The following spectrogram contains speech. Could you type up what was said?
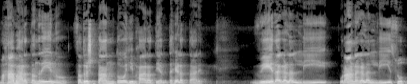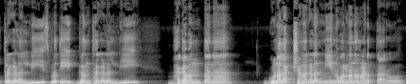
ಮಹಾಭಾರತ ಅಂದರೆ ಏನು? ಸದೃಷ್ಟಾಂತೋ ಹಿ ಭಾರತಿ ಅಂತ ಹೇಳುತ್ತಾರೆ. ವೇದಗಳಲ್ಲಿ, ಪುರಾಣಗಳಲ್ಲಿ, ಸೂತ್ರಗಳಲ್ಲಿ, ಸ್ಮೃತಿ ಗ್ರಂಥಗಳಲ್ಲಿ ಭಗವಂತನ ಗುಣಲಕ್ಷಣಗಳನ್ನೇನು ವರ್ಣನ ಮಾಡುತ್ತಾರೋ,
